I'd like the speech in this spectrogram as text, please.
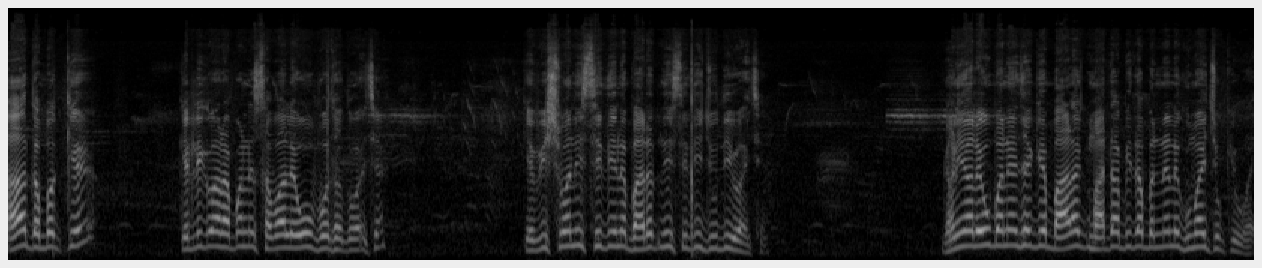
આ તબક્કે કેટલીક વાર આપણને સવાલ એવો ઊભો થતો હોય છે કે વિશ્વની સ્થિતિ અને ભારતની સ્થિતિ જુદી હોય છે. ઘણીવાર એવું બને છે કે બાળક માતા પિતા બંનેને ગુમાઈ ચૂક્યું હોય.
